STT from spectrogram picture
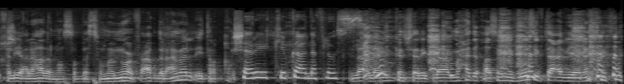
أخليه على هذا المنصب بس هو ممنوع في عقد العمل يترقى. شريك يمكن عنده فلوس. لا لا يمكن شريك. لا ما حد يقاسمني فلوسي بتعبي أنا.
